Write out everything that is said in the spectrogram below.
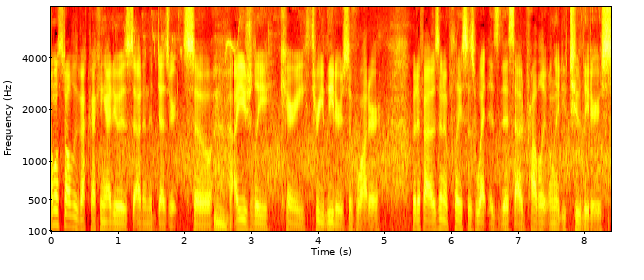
almost all the backpacking I do is out in the desert. So I usually carry three liters of water. But if I was in a place as wet as this, I would probably only do two liters.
